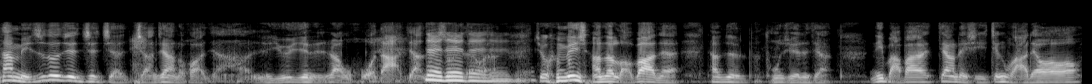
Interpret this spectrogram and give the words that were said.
他每次都就就讲讲这样的话，讲哈，有一点让我火大这样子。对对对对对。就没想到老爸呢，他们的同学呢讲，你爸爸讲的是真话的哦，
